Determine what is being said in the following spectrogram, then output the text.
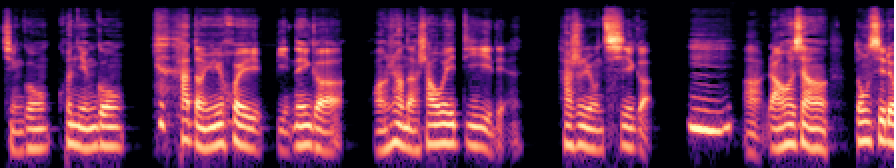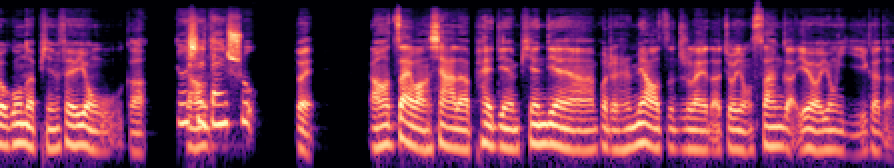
寝宫坤宁宫，它等于会比那个皇上的稍微低一点，它是用七个。嗯啊，然后像东西六宫的嫔妃用五个，都是单数。对。然后再往下的配殿、偏殿啊，或者是庙子之类的，就用三个，也有用一个的。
